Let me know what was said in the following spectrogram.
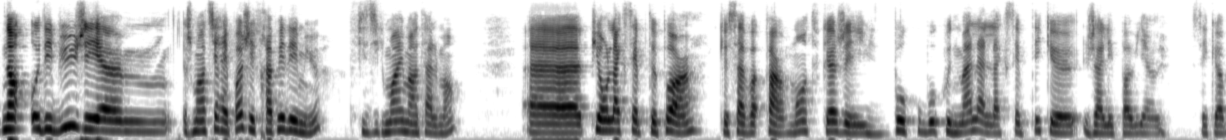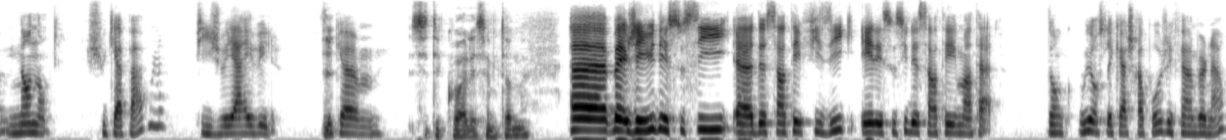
Non, au début, j'ai, euh, je mentirais pas, j'ai frappé des murs, physiquement et mentalement. Euh, puis on l'accepte pas, hein, que ça va. Enfin, moi en tout cas, j'ai eu beaucoup, beaucoup de mal à l'accepter que j'allais pas bien. là. C'est comme, non, non, je suis capable, puis je vais y arriver. là. C'est Et- comme. C'était quoi les symptômes? Euh, ben, j'ai eu des soucis euh, de santé physique et des soucis de santé mentale. Donc, oui, on se le cachera pas, j'ai fait un burn-out.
